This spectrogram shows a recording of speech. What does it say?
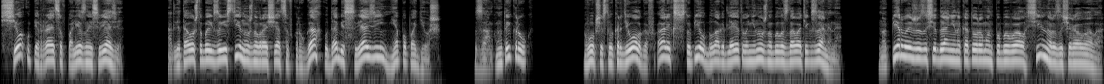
Все упирается в полезные связи. А для того, чтобы их завести, нужно вращаться в кругах, куда без связей не попадешь. Замкнутый круг. В общество кардиологов Алекс вступил, благо для этого не нужно было сдавать экзамены. Но первое же заседание, на котором он побывал, сильно разочаровало.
